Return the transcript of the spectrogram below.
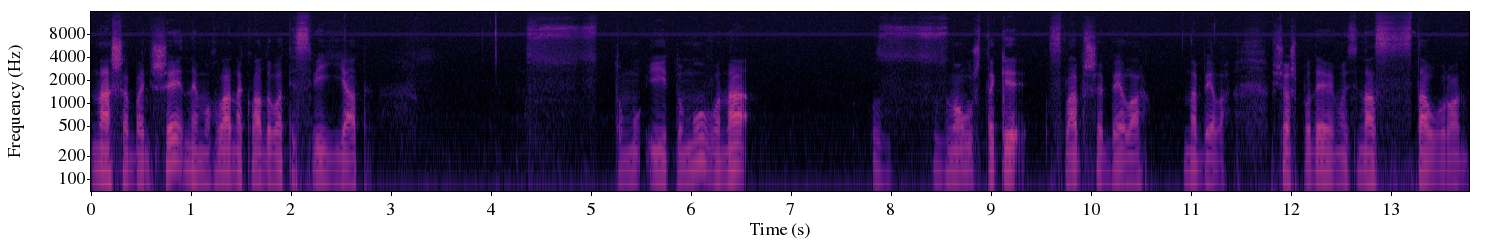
наша банши не могла накладувати свій яд. Тому, і тому вона знову ж таки слабше била, набила. Що ж, подивимось, у нас став урон,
